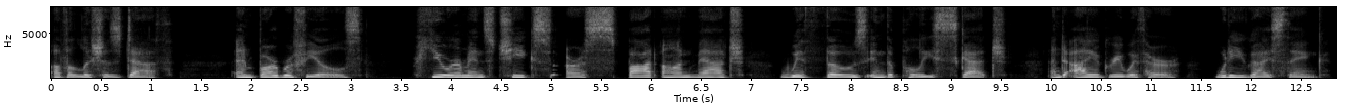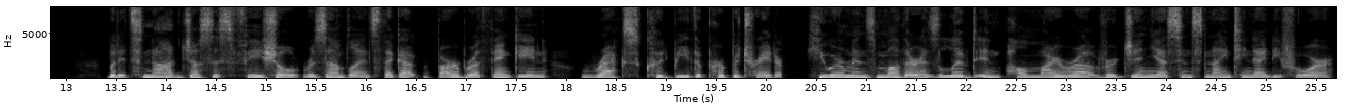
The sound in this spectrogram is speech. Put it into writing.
of Alicia's death. And Barbara feels Heuermann's cheeks are a spot on match with those in the police sketch, and I agree with her. What do you guys think? But it's not just this facial resemblance that got Barbara thinking Rex could be the perpetrator. Heuermann's mother has lived in Palmyra, Virginia since 1994.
